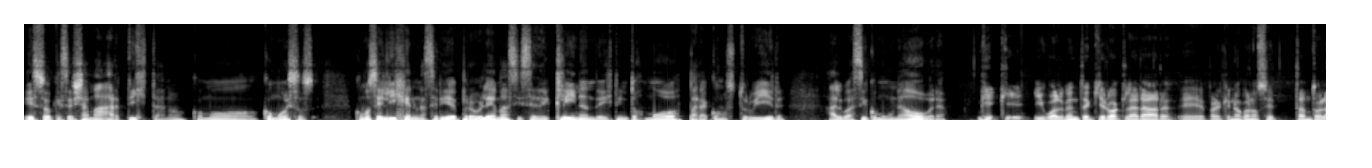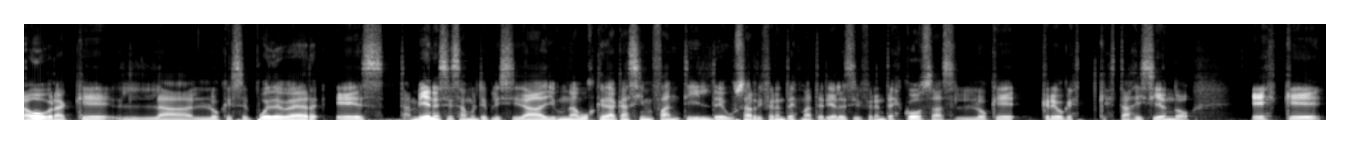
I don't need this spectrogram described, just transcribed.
eso que se llama artista, ¿no? Cómo, cómo esos cómo se eligen una serie de problemas y se declinan de distintos modos para construir algo así como una obra. Igualmente quiero aclarar, eh, para el que no conoce tanto la obra, que lo que se puede ver es también es esa multiplicidad y una búsqueda casi infantil de usar diferentes materiales y diferentes cosas. Lo que creo que estás diciendo es que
